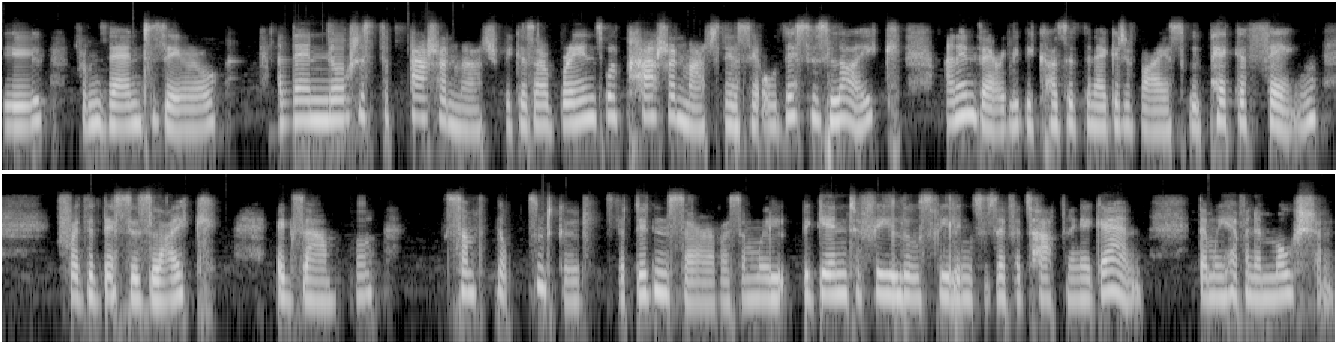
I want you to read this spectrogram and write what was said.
you from Zen to zero? And then notice the pattern match because our brains will pattern match. They'll say, oh, this is like, and invariably, because of the negative bias, we'll pick a thing for the this is like example something that wasn't good, that didn't serve us, and we'll begin to feel those feelings as if it's happening again. Then we have an emotion.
